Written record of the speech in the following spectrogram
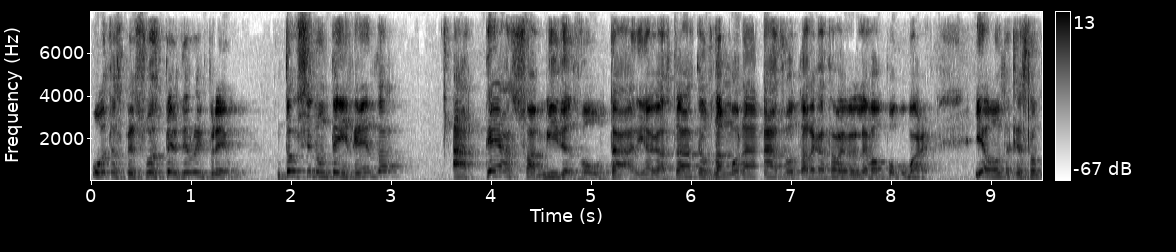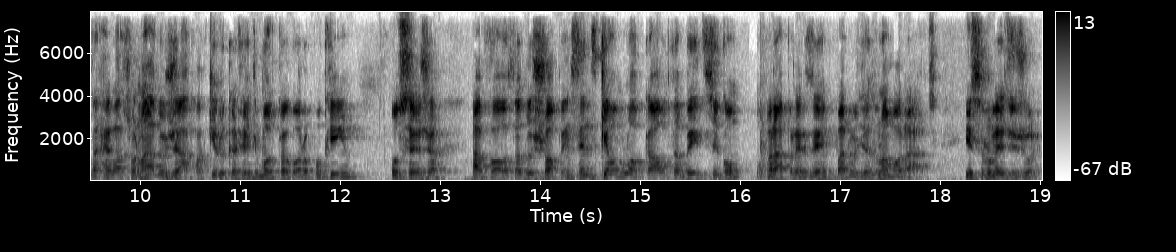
Outras pessoas perderam o emprego. Então, se não tem renda, até as famílias voltarem a gastar, até os namorados voltarem a gastar, vai levar um pouco mais. E a outra questão está relacionada já com aquilo que a gente mostrou agora um pouquinho, ou seja, a volta do shopping centers, que é um local também de se comprar presente para o Dia dos Namorados. Isso no mês de junho.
